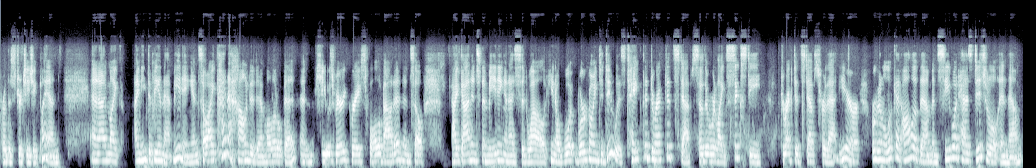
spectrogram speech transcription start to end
for the strategic plan. And I'm like, I need to be in that meeting. And so I kind of hounded him a little bit and he was very graceful about it. And so I got into the meeting and I said, well, you know, what we're going to do is take the directed steps. So there were like 60 directed steps for that year. We're going to look at all of them and see what has digital in them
